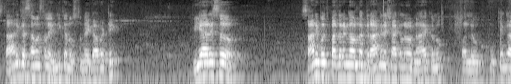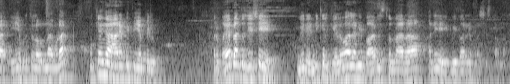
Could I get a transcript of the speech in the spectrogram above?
స్థానిక సంస్థల ఎన్నికలు వస్తున్నాయి కాబట్టి బీఆర్ఎస్ సానుభూతి పరంగా ఉన్న గ్రామీణ శాఖలో నాయకులు వాళ్ళు ముఖ్యంగా ఏ వృత్తిలో ఉన్నా కూడా ముఖ్యంగా ఆర్ఎంపీ పిఎంపీలు. మరి భయభ్రాంతులు చేసి మీరు ఎన్నికలు గెలవాలని భావిస్తున్నారా అని మీ ద్వారా నేను ప్రశ్నిస్తా ఉన్నాను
